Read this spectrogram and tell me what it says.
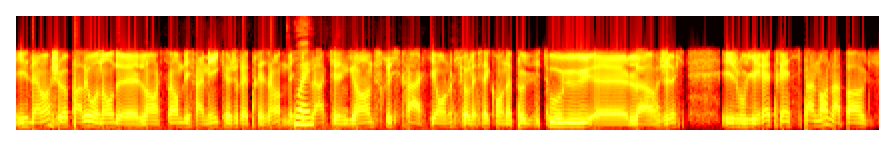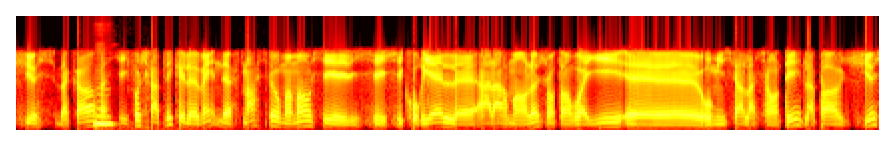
évidemment, je vais parler au nom de l'ensemble des familles que je représente, mais c'est clair qu'il y a une grande frustration sur le fait qu'on n'a pas du tout eu euh, leur juste. Et je vous dirais principalement de la part du CIUS, d'accord? Parce mm. qu'il faut se rappeler que le 29 mars, au moment où ces, ces, courriels euh, alarmants-là sont envoyés euh, au ministère de la Santé de la part du CIUS,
